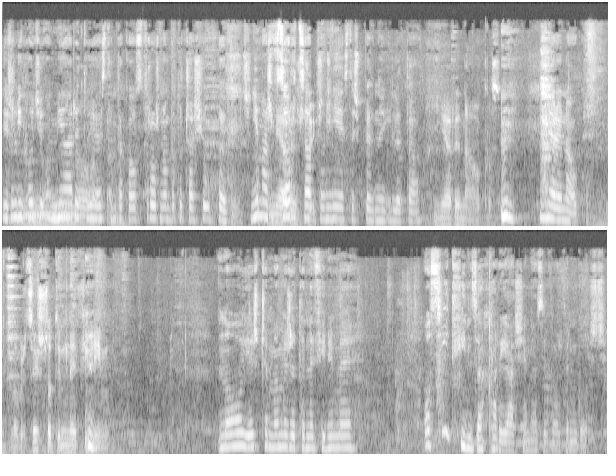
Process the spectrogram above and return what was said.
Jeżeli chodzi o miary, to No, ja jestem taka ostrożna, bo to trzeba się upewnić. Nie masz Miary wzorca, to rzeczywiście. nie jesteś pewny, ile ta Miary na oko. są. miary na oko. Dobrze, co jeszcze o tym Nefilim? No, jeszcze mamy, że te nefilimy... O Sidhin Zacharia się nazywał ten gość.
